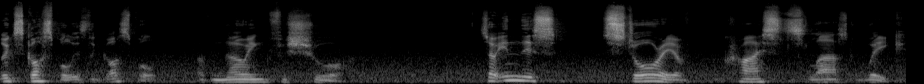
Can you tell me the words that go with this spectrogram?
Luke's gospel is the gospel of knowing for sure. So, in this story of Christ's last week,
